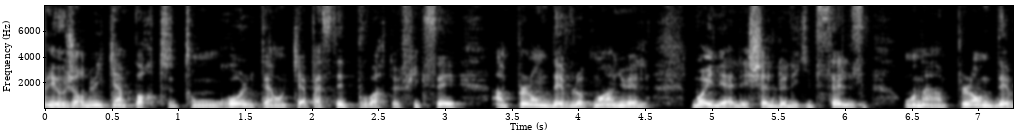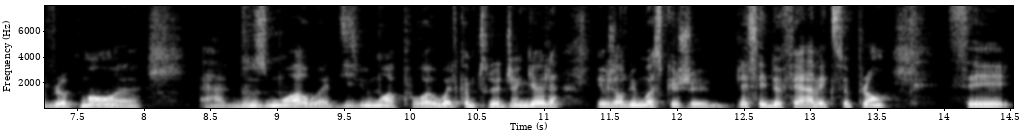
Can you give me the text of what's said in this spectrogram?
Et aujourd'hui, qu'importe ton rôle, tu es en capacité de pouvoir te fixer un plan de développement annuel. Moi, il est à l'échelle de l'équipe sales. On a un plan de développement à 12 mois ou à 18 mois pour Welcome to the Jungle. Et aujourd'hui, moi, ce que je j'essaie de faire avec ce plan, c'est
